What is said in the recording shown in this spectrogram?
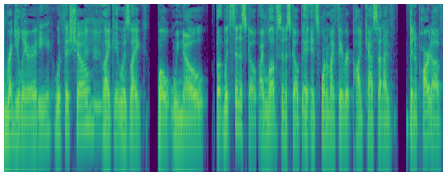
regularity with this show. Mhm. Like, it was like, well, we know, but with Cinescope, I love Cinescope. It's one of my favorite podcasts that I've been a part of,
